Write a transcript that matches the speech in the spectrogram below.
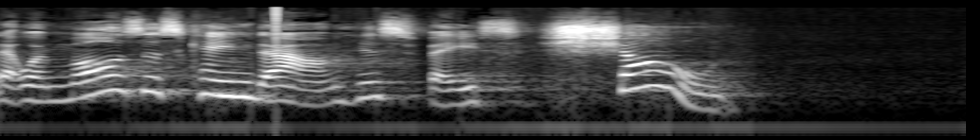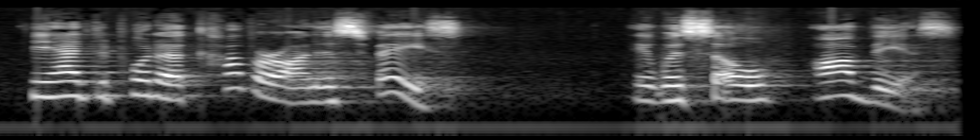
that when Moses came down, his face shone. He had to put a cover on his face. It was so obvious.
